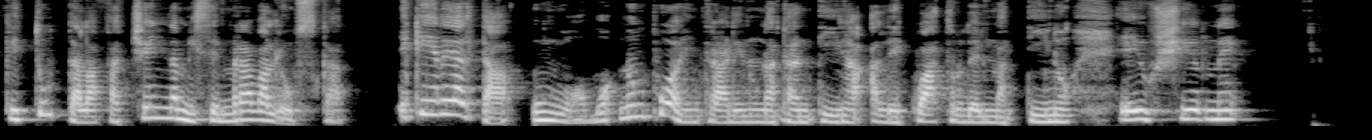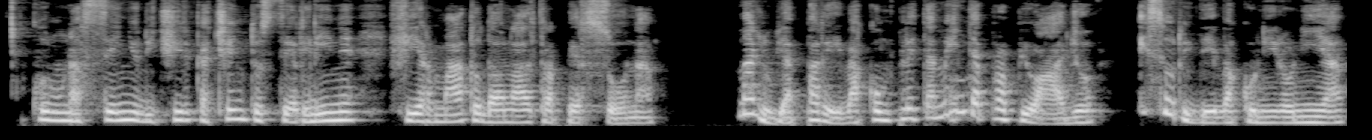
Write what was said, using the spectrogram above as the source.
che tutta la faccenda mi sembrava losca e che in realtà un uomo non può entrare in una cantina alle quattro del mattino e uscirne con un assegno di circa cento sterline firmato da un'altra persona. Ma lui appareva completamente a proprio agio e sorrideva con ironia.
